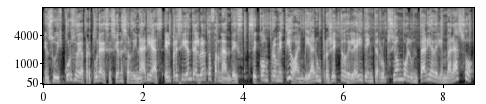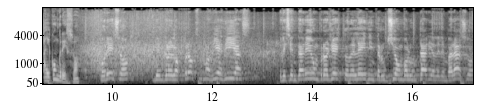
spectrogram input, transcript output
en su discurso de apertura de sesiones ordinarias, el presidente Alberto Fernández se comprometió a enviar un proyecto de ley de interrupción voluntaria del embarazo al Congreso. Por eso, dentro de los próximos 10 días, presentaré un proyecto de ley de interrupción voluntaria del embarazo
